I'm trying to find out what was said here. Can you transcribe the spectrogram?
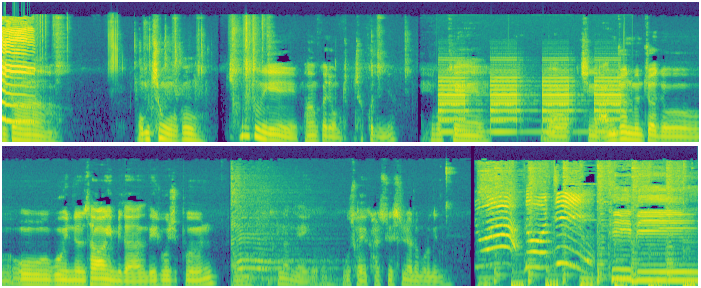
비가 엄청 오고 천둥이 방금까지 엄청 쳤거든요. 이렇게 뭐 지금 안전 문자도 오고 있는 상황입니다. 4시 50분. 어, 큰일 났네 이거. 무사히 갈 수 있으려나 모르겠네. TV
